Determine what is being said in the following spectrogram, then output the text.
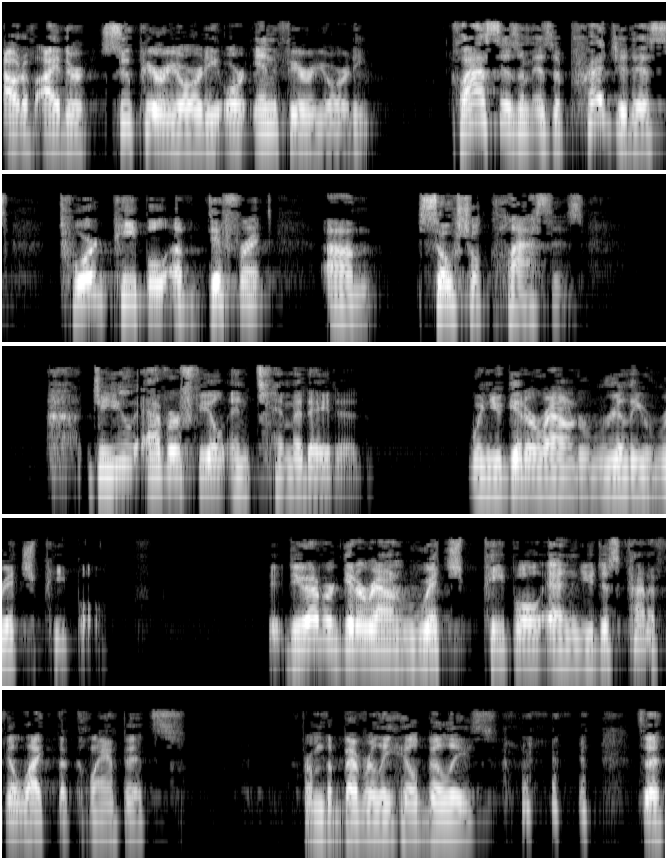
out of either superiority or inferiority. Classism is a prejudice toward people of different um, social classes. Do you ever feel intimidated when you get around really rich people? Do you ever get around rich people and you just kind of feel like the Clampetts from the Beverly Hillbillies? it's a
